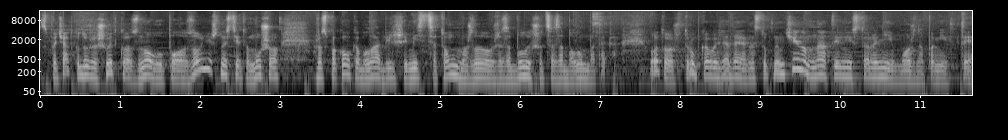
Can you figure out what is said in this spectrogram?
Спочатку дуже швидко знову по зовнішності, тому що розпаковка була більше місяця тому, можливо, вже забули, що це за балумба така. Отож, трубка виглядає наступним чином. На тильній стороні можна помітити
